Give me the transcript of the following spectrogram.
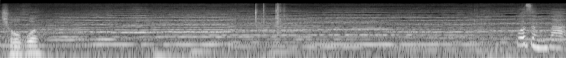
求婚，我怎么办？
